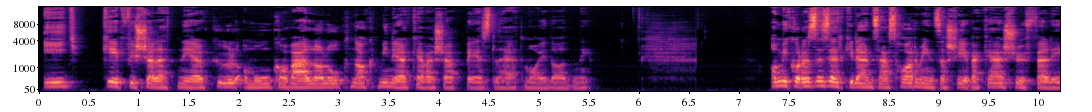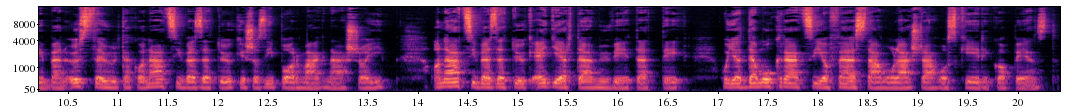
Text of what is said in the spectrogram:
így képviselet nélkül a munkavállalóknak minél kevesebb pénzt lehet majd adni. Amikor az 1930-as évek első felében összeültek a náci vezetők és az iparmágnásai, a náci vezetők egyértelművé tették, hogy a demokrácia felszámolásához kérik a pénzt.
